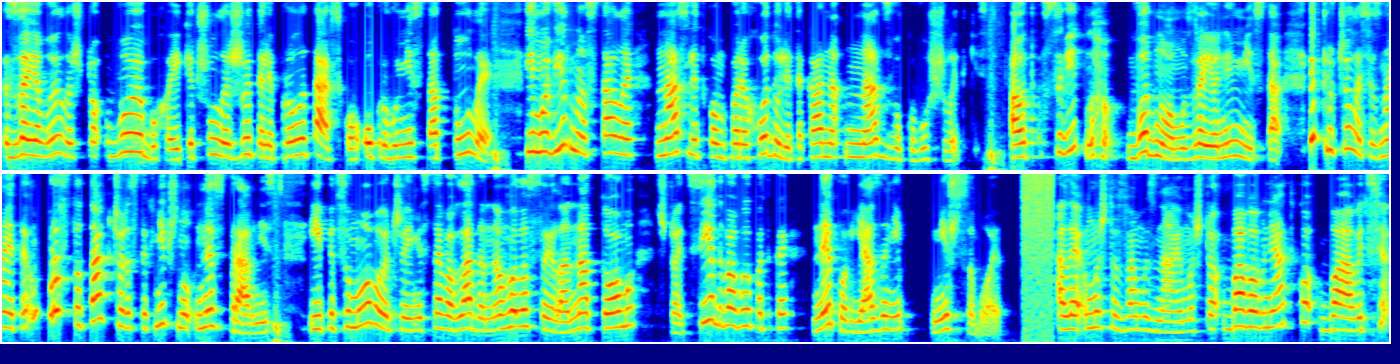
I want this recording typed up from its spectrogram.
заявили, що вибухи, які чули жителі пролетарського округу міста Тули, ймовірно стали наслідком переходу літака на надзвукову швидкість. А от світло в одному з районів міста відключилося, знаєте, ну, просто так через технічну несправність. І підсумовуючи, місцева влада наголосила на тому, що ці два випадки не пов'язані між собою. Але ми ж то з вами знаємо, що бавовнятко бавиться.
